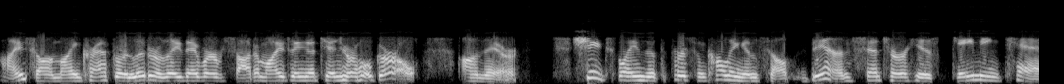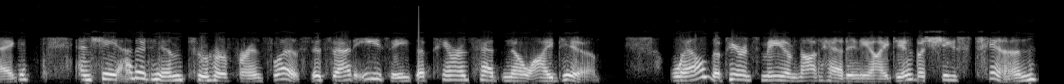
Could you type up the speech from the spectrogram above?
I saw Minecraft where literally they were sodomizing a 10 year old girl on there. She explained that the person calling himself Ben sent her his gaming tag and she added him to her friends list. It's that easy. The parents had no idea. Well, the parents may have not had any idea, but she's 10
